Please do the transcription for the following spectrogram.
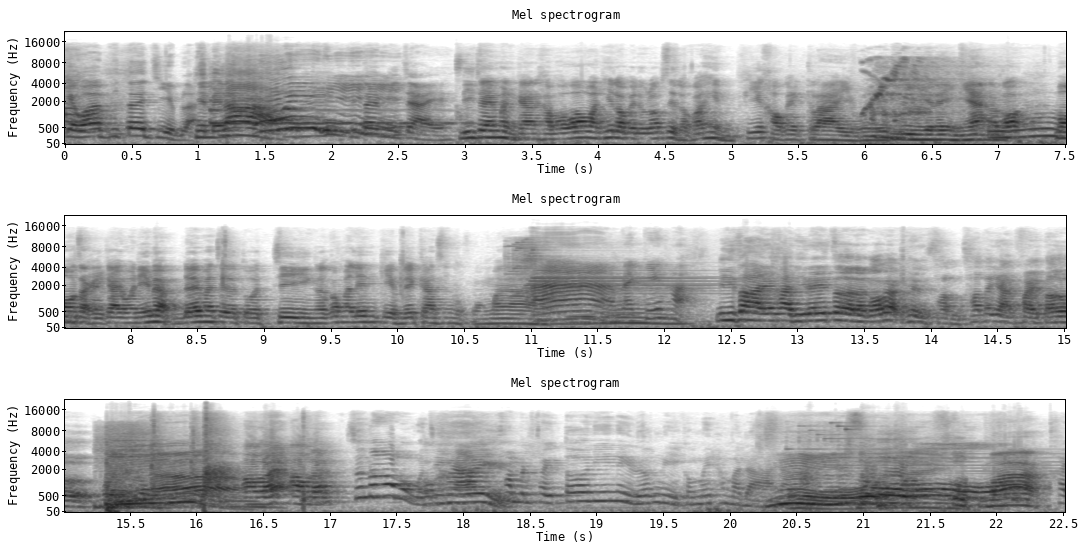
เกี่ยวว่าพี่เต้ยจีบแหละเห็นไหมล่ะพี่เต้ยมีใจ ดีใจเหมือนกันครับ เพราะว่าวันที่เราไปดูรอบสิทธิ์เราก็เห็นพี่เขาไกลๆอยู่บนเวทีอะไรอย่างเงี้ยแล้วก็มองจากไกลๆวันนี้แบบได้มาเจอตัวจริง แล้วก็มาเล่นเกมด้วยกันสนุกมากอ่าแม็กกี้ค่ะ ดีใจค่ะที่ได้เจอแล้วก็แบบเห็นสัญชาตญาณไฟเตอร์อ่าเอาละเอาละ ซึ่งต้องเอาบอกว่าจริงใช่นะความเป็นไฟเตอร์นี่ในเรื่องนี้ก็ไม่ธรรมดาๆสุดสุดมาก ใคร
